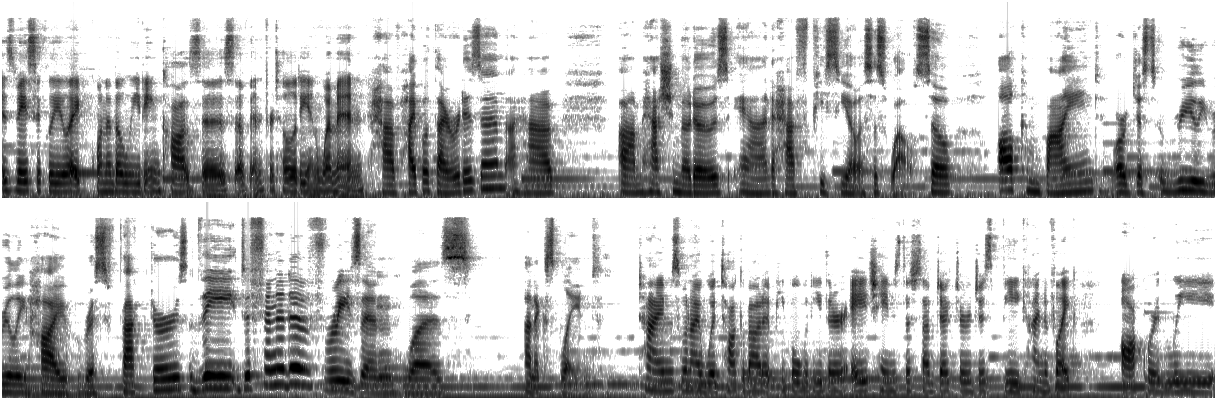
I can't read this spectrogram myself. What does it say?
is basically like one of the leading causes of infertility in women. I have hypothyroidism, I have um, Hashimoto's, and I have PCOS as well. So all combined or just really, really high risk factors. The definitive reason was unexplained. Times when I would talk about it, people would either A, change the subject or just be kind of like awkwardly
